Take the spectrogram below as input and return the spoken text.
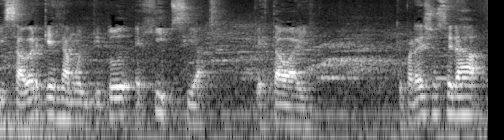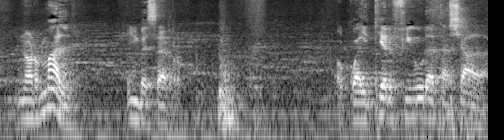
y saber que es la multitud egipcia que estaba ahí. Que para ellos era normal un becerro o cualquier figura tallada.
